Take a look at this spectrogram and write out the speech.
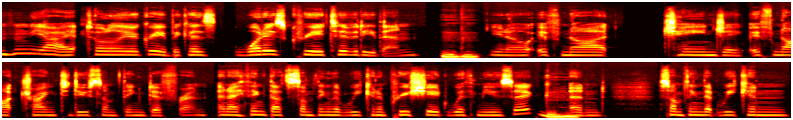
Mm-hmm. Yeah, I totally agree. Because what is creativity then? Mm-hmm. You know, if not changing, if not trying to do something different. And I think that's something that we can appreciate with music Mhm. and something that we can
